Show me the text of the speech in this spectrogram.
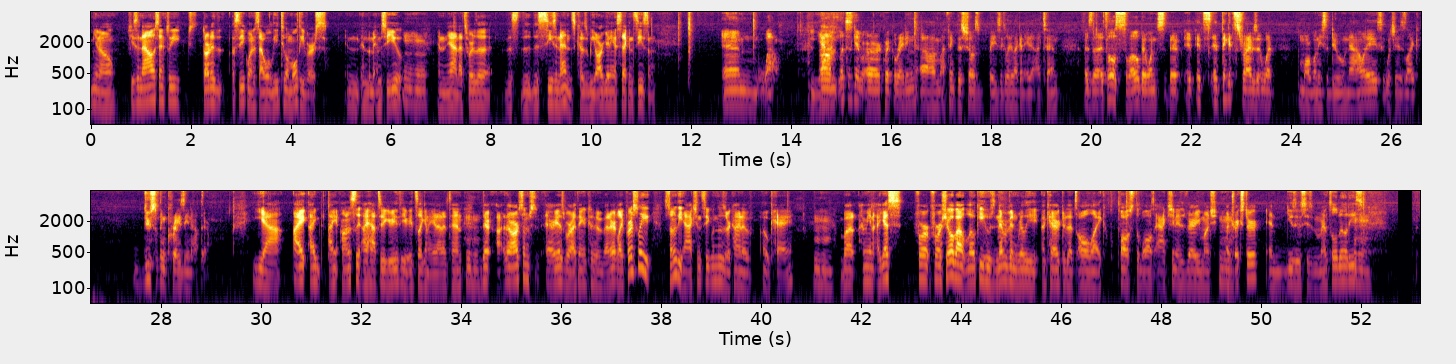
you know, she's now essentially started a sequence that will lead to a multiverse in in the MCU, Mm-hmm. and yeah, that's where the this the, this season ends because we are getting a second season. And wow. Yeah. Um, let's just give our quick rating. Um, I think this show is basically like an eight out of ten. It's a, it's a little slow, but once there, it, it's I think it strives at what Marvel needs to do nowadays, which is like do something crazy and out there. Yeah, I, I, I honestly I have to agree with you. It's like an eight out of 10 Mhm. There uh, there are some areas where I think it could have been better. Like personally, some of the action sequences are kind of okay, Mm-hmm. but I mean, I guess for for a show about Loki, who's never been really a character that's all like balls to the walls action, is very much a Mhm. trickster and uses his mental abilities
